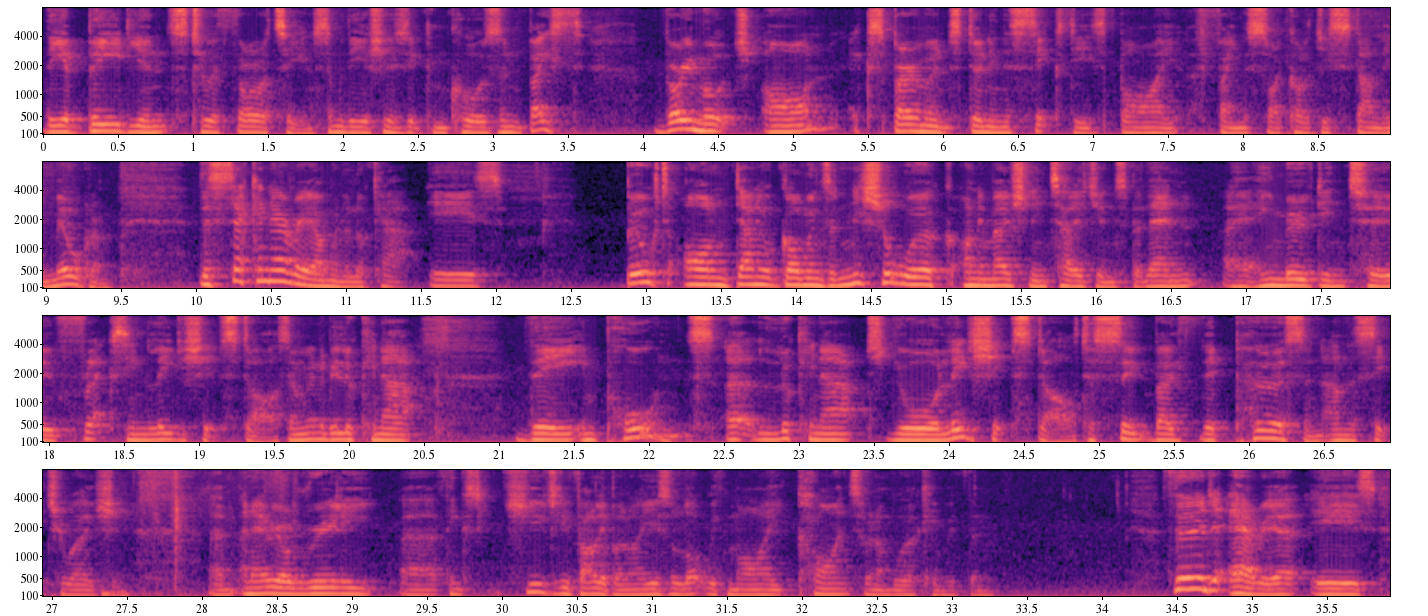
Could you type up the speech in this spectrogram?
the obedience to authority and some of the issues it can cause, and based very much on experiments done in the 60s by famous psychologist Stanley Milgram. The second area I'm going to look at is built on Daniel Goleman's initial work on emotional intelligence, but then uh, he moved into flexing leadership styles. We're going to be looking at the importance of looking at your leadership style to suit both the person and the situation. Um, an area I really uh, think is hugely valuable and I use a lot with my clients when I'm working with them. Third area is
